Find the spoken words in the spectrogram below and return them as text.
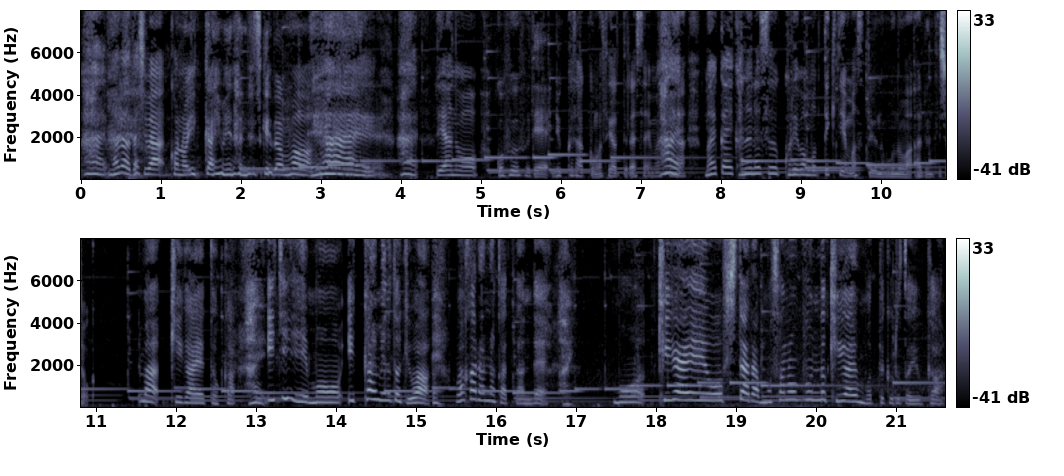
はい、まだ私はこの1回目なんですけども、えー、はい、はい、であのご夫婦でリュックサックも背負ってらっしゃいますが、はい、毎回必ずこれは持ってきていますというのものはあるんでしょうか？まあ、着替えとか、はい、一時もう1回目の時は分からなかったんで、はい、もう着替えをしたらもうその分の着替えを持ってくるというか、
